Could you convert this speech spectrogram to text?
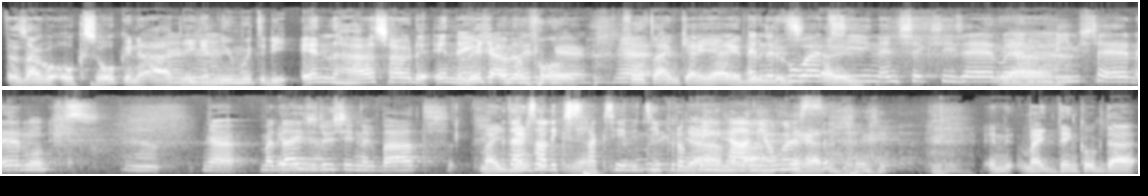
dat zou je ook zo kunnen uitleggen. Mhm. Nu moeten die en huishouden en, En weer gaan en een vol- werken, ja. fulltime carrière doen. En er Dus, goed uitzien en sexy zijn Ja. en lief zijn. En... Klopt. Ja. Ja, maar dat is dus inderdaad... Maar Daar zal ik straks even dieper op Ja, ingaan, voilà, jongens. en, maar ik denk ook dat,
